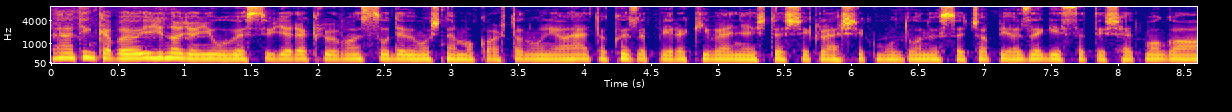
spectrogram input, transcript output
Hát inkább egy nagyon jó vesző gyerekről van szó, de ő most nem akar tanulni, a hát a közepére kívánja, és tessék, lássék módon összecsapja az egészet, és hát maga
